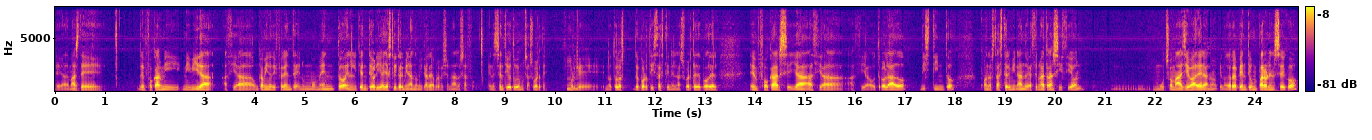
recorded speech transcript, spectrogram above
eh, además de, enfocar mi, vida hacia un camino diferente en un momento en el que en teoría ya estoy terminando mi carrera profesional. O sea, en ese sentido tuve mucha suerte, porque no todos los deportistas tienen la suerte de poder enfocarse ya hacia, hacia otro lado distinto cuando estás terminando y hacer una transición mucho más llevadera, ¿no? que no de repente un parón en seco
